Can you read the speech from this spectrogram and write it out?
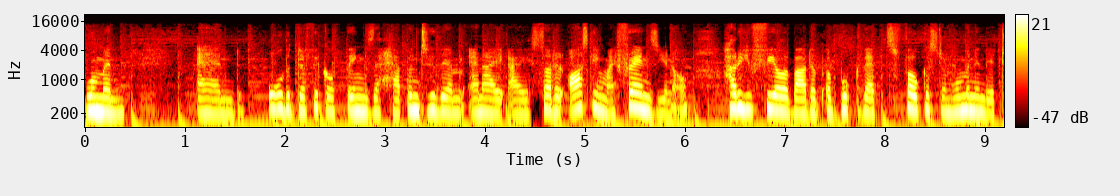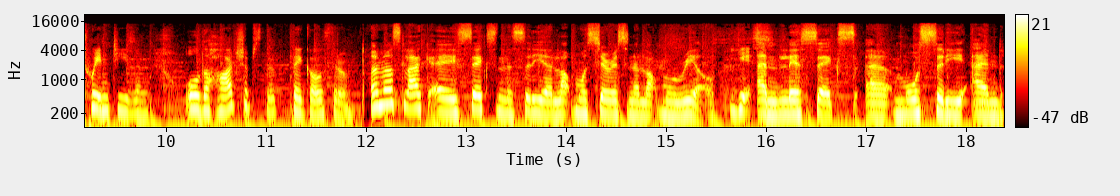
women and all the difficult things that happen to them. And I, I started asking my friends, you know, how do you feel about a, a book that's focused on women in their 20s and all the hardships that they go through? Almost like a Sex in the City, a lot more serious and a lot more real. Yes. And less sex, uh, more city, and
